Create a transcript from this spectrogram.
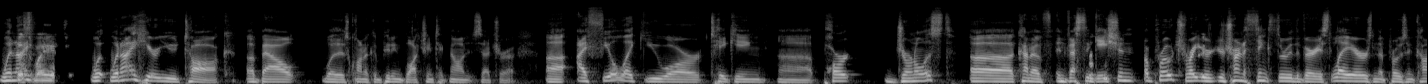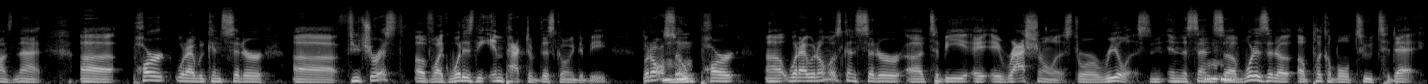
when That's I, my answer. When I hear you talk about whether it's quantum computing, blockchain technology, et cetera, uh, I feel like you are taking uh, part journalist uh, kind of investigation approach, right? You're, you're trying to think through the various layers and the pros and cons and that. Uh, part what I would consider uh, futurist of like what is the impact of this going to be, but also mm-hmm. part uh, what I would almost consider uh, to be a, a, rationalist or a realist in, in the sense mm-hmm. of what is it a, applicable to today.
